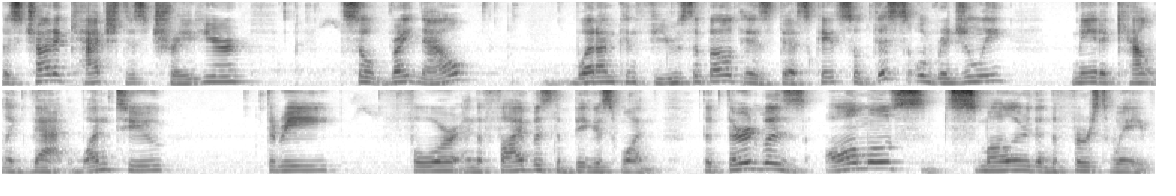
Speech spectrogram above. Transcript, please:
let's try to catch this trade here. So right now, what I'm confused about is this. Okay, so this originally made a count like that. One, two, three, four, and the five was the biggest one. The third was almost smaller than the first wave.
